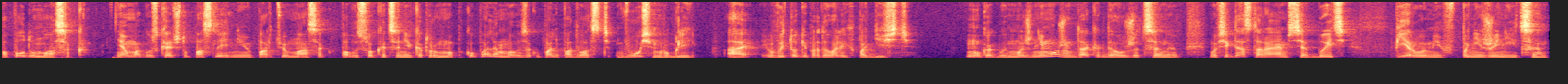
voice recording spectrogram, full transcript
По поводу масок. Я могу сказать, что последнюю партию масок по высокой цене, которую мы покупали, мы закупали по 28 рублей, а в итоге продавали их по 10. Ну, как бы мы же не можем, да, когда уже цены. Мы всегда стараемся быть первыми в понижении цен.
